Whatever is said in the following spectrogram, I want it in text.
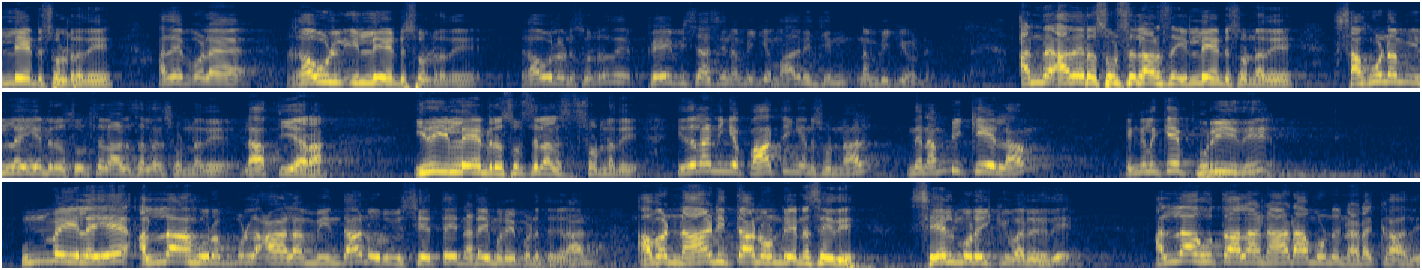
இல்லை என்று சொல்றது அதே போல கவுல் இல்லை என்று சொல்றது கவுல் என்று சொல்றது பே பிசாசி நம்பிக்கை மாதிரி ஜின் நம்பிக்கை உண்டு. அந்த அதே ரசூல் சல்லா அலுவலம் இல்லை என்று சொன்னது சகுனம் இல்லை என்று ரசூல் சல்லா அலுவலம் சொன்னது லா தியாரா. இது இல்லை என்று ரசூல் சல்லா சொன்னது. இதெல்லாம் நீங்கள் பார்த்தீங்கன்னு சொன்னால் இந்த நம்பிக்கையெல்லாம் எங்களுக்கே புரியுது. உண்மையிலேயே அல்லாஹு ரபுல் ஆலமீன் தான் ஒரு விஷயத்தை நடைமுறைப்படுத்துகிறான். அவன் நாடித்தான் ஒன்று என்ன செய்து? செயல்முறைக்கு வருது. அல்லாஹு தாலா நாடாம ஒன்று நடக்காது.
